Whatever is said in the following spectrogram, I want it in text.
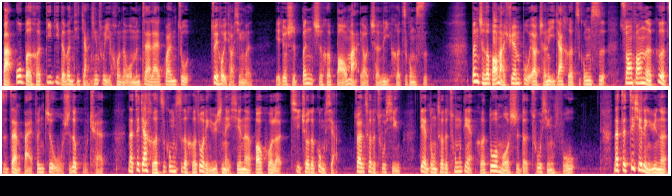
把 Uber 和滴滴的问题讲清楚以后呢，我们再来关注最后一条新闻，也就是奔驰和宝马要成立合资公司。奔驰和宝马宣布要成立一家合资公司，双方呢各自占百分之五十的股权。那这家合资公司的合作领域是哪些呢？包括了汽车的共享、专车的出行、电动车的充电和多模式的出行服务。那在这些领域呢，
